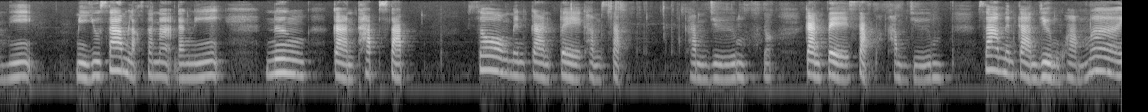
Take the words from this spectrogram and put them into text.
ำนี้ มีอยู่3ลักษณะดังนี้ 1. การทับศัพท์ 2. แม่นการแปลคำศัพท์คำยืมเนาะการแปลศัพท์คำยืม 3. แม่นการยืมความหมาย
